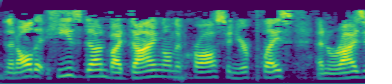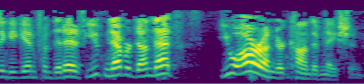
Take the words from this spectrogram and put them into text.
and all that he's done by dying on the cross in your place and rising again from the dead, if you've never done that, you are under condemnation.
